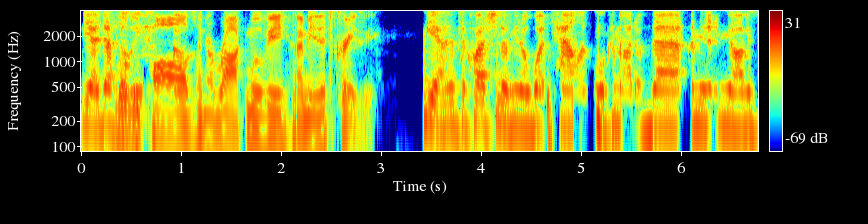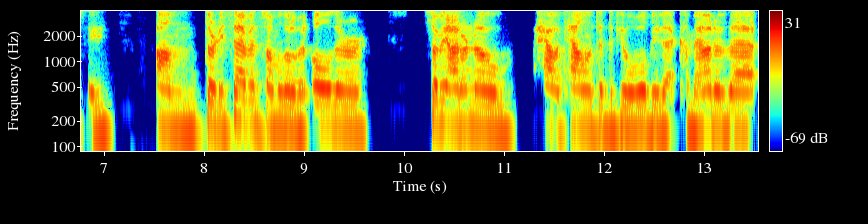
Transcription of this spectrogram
yeah, definitely. Logan Paul's in a rock movie. I mean, it's crazy. Yeah, and it's a question of you know what talent will come out of that. I mean, you know, obviously, I'm 37, so I'm a little bit older. So I mean, I don't know how talented the people will be that come out of that.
